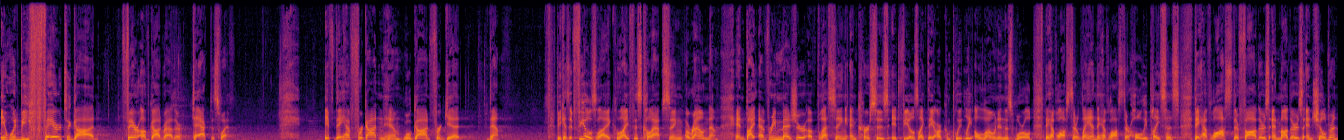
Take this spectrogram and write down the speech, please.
it would be fair to God fair of God, rather, to act this way. If they have forgotten him, will God forget them? Because it feels like life is collapsing around them. And by every measure of blessing and curses, it feels like they are completely alone in this world. They have lost their land, they have lost their holy places, they have lost their fathers and mothers and children,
